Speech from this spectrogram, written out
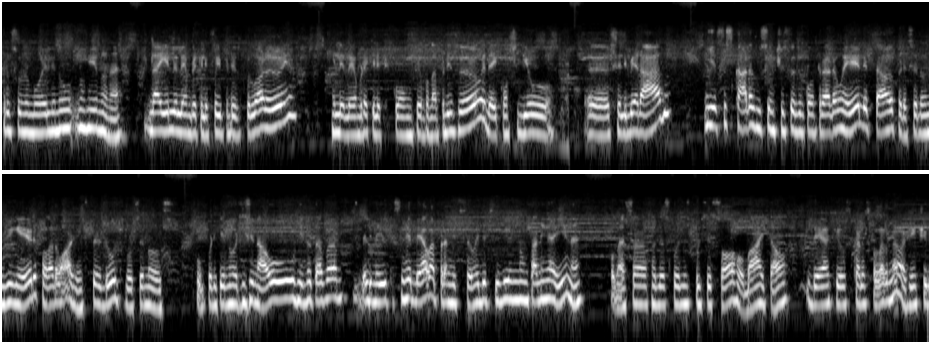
transformou ele no, no Rino, né? Daí ele lembra que ele foi preso pelo Aranha, ele lembra que ele ficou um tempo na prisão e daí conseguiu uh, ser liberado. E esses caras, os cientistas, encontraram ele e tal, ofereceram dinheiro e falaram: Ó, a gente perdoa que você nos. Porque no original o Rino tava. Ele meio que se rebela pra missão e decide não tá nem aí, né? Começa a fazer as coisas por si só, roubar e tal. E daí os caras falaram, não, a gente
